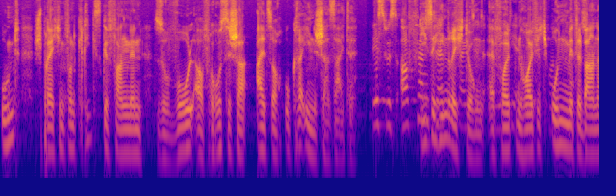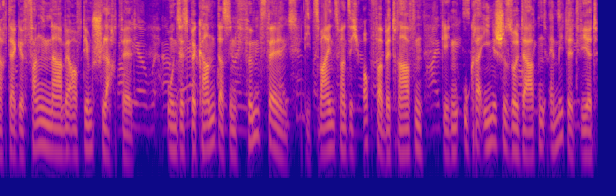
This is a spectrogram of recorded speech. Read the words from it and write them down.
und sprechen von Kriegsgefangenen sowohl auf russischer als auch ukrainischer Seite. Diese Hinrichtungen erfolgten häufig unmittelbar nach der Gefangennahme auf dem Schlachtfeld. Uns ist bekannt, dass in fünf Fällen, die 22 Opfer betrafen, gegen ukrainische Soldaten ermittelt wird.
